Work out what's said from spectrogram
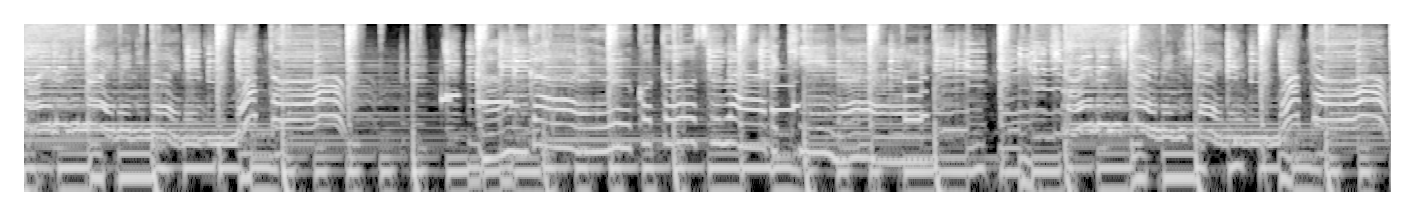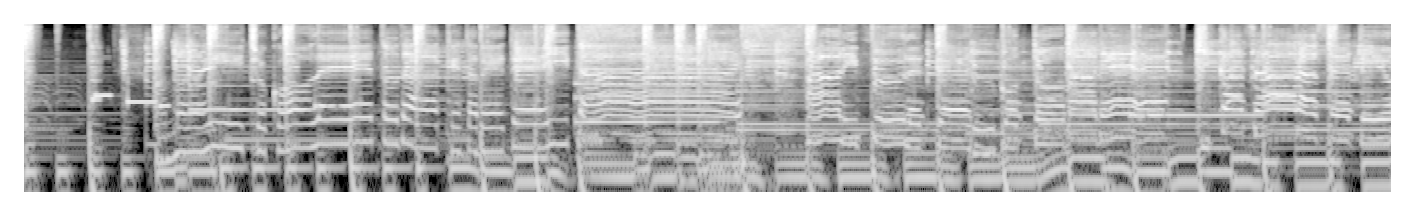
前目に前目に前目にもっと考えることすらできない。控えめに控えめに控えめにもっと甘いチョコレート。食べていたい。ありふれてる言葉で着飾らせてよ。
